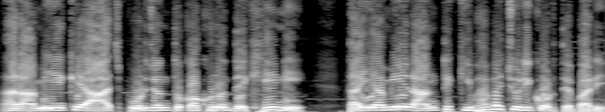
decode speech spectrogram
আর আমি একে আজ পর্যন্ত কখনো দেখিনি, তাই আমি এর আংটি কীভাবে চুরি করতে পারি?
